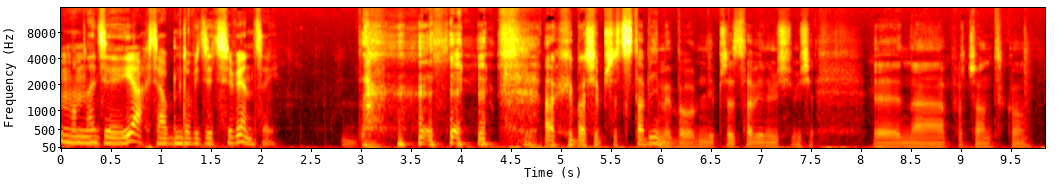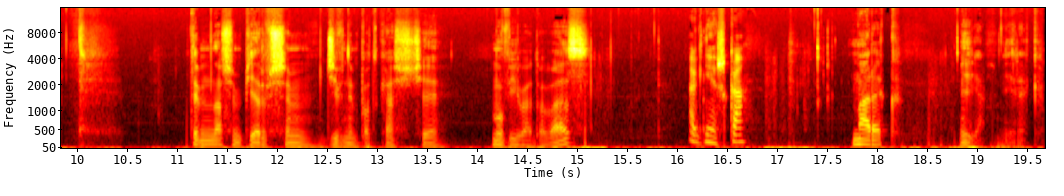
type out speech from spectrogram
Mam nadzieję, ja chciałabym dowiedzieć się więcej. A chyba się przedstawimy, bo nie przedstawiliśmy się e, na początku. W tym naszym pierwszym dziwnym podcaście mówiła do was Agnieszka. Marek. i ja, Mirek.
